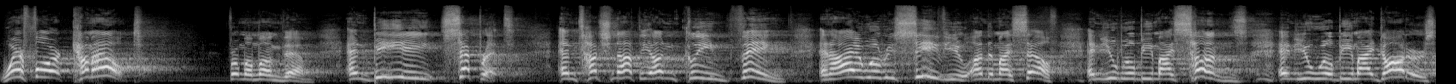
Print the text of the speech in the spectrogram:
Wherefore, come out from among them, and be ye separate, and touch not the unclean thing, and I will receive you unto myself, and you will be my sons, and you will be my daughters,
